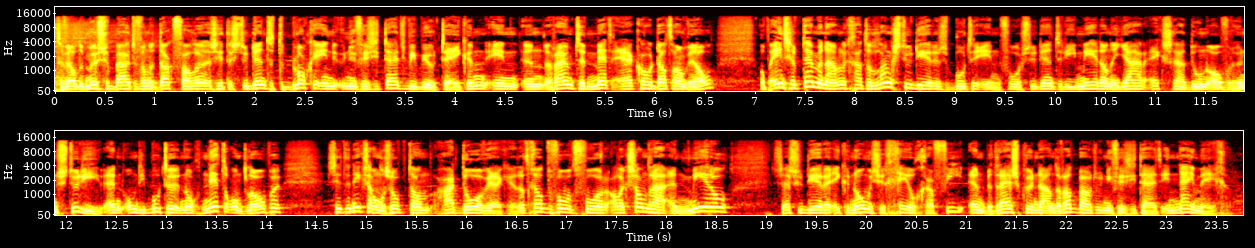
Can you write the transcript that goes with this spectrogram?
Terwijl de mussen buiten van het dak vallen... zitten studenten te blokken in de universiteitsbibliotheken... in een ruimte met airco, dat dan wel. Op 1 september namelijk gaat de langstudeerdersboete in... voor studenten die meer dan een jaar extra doen over hun studie. En om die boete nog net te ontlopen... zit er niks anders op dan hard doorwerken. Dat geldt bijvoorbeeld voor Alexandra en Merel... Zij studeren economische geografie en bedrijfskunde aan de Radboud Universiteit in Nijmegen.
